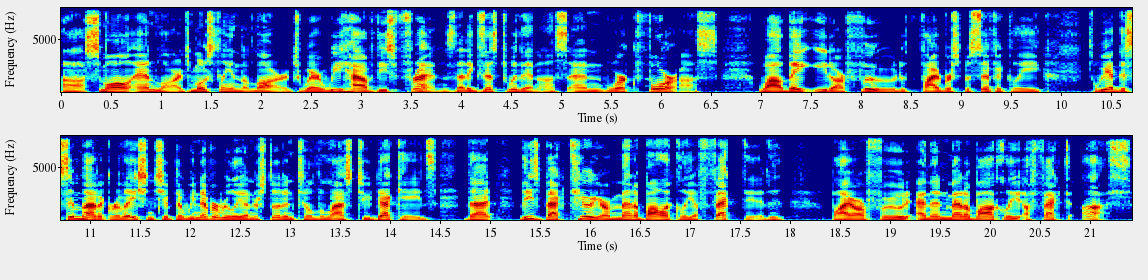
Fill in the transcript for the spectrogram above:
uh, small and large, mostly in the large, where we have these friends that exist within us and work for us while they eat our food, fiber specifically. We have this symbiotic relationship that we never really understood until the last two decades that these bacteria are metabolically affected by our food and then metabolically affect us.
